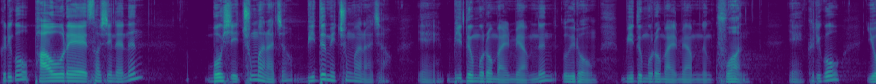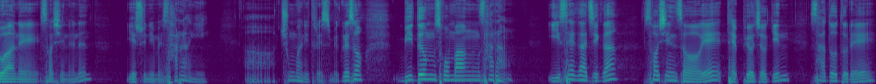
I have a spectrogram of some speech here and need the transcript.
그리고 바울의 서신에는 무엇이 충만하죠? 믿음이 충만하죠. 예, 믿음으로 말미암는 의로움, 믿음으로 말미암는 구원. 예, 그리고 요한의 서신에는 예수님의 사랑이 아, 충만히 들어있습니다. 그래서 믿음, 소망, 사랑 이 세 가지가 서신서의 대표적인 사도들의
